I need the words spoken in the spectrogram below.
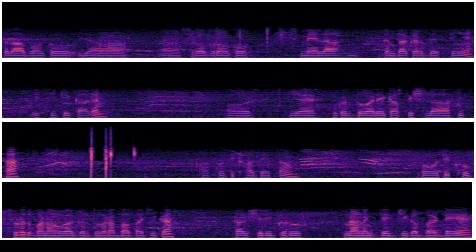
तालाबों को या सरोवरों को मेला गंदा कर देती हैं इसी के कारण। और यह गुरुद्वारे का पिछला हिस्सा आपको दिखा देता हूँ। बहुत ही खूबसूरत बना हुआ गुरुद्वारा बाबा जी का। कल श्री गुरु नानक देव जी का बर्थडे है।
